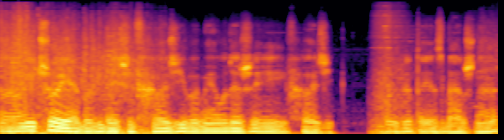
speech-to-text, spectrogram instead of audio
No, liczuję, bo widać, że wchodzi, bo mnie uderzy i wchodzi. Także to jest ważne.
